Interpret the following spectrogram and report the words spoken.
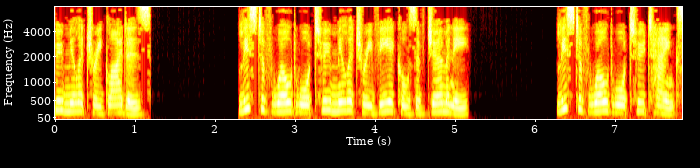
II military gliders. List of World War II military vehicles of Germany. List of World War II tanks.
